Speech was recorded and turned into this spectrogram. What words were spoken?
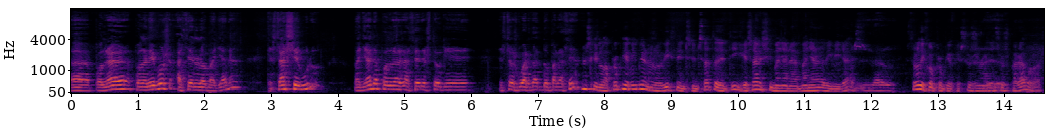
ah, ¿podrá, ¿podremos hacerlo mañana? ¿Estás seguro? ¿Mañana podrás hacer esto que estás guardando para hacer? No, es que la propia Biblia nos lo dice, insensato de ti, que sabes si mañana, mañana vivirás. Esto lo dijo el propio Jesús en una de sus parábolas.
